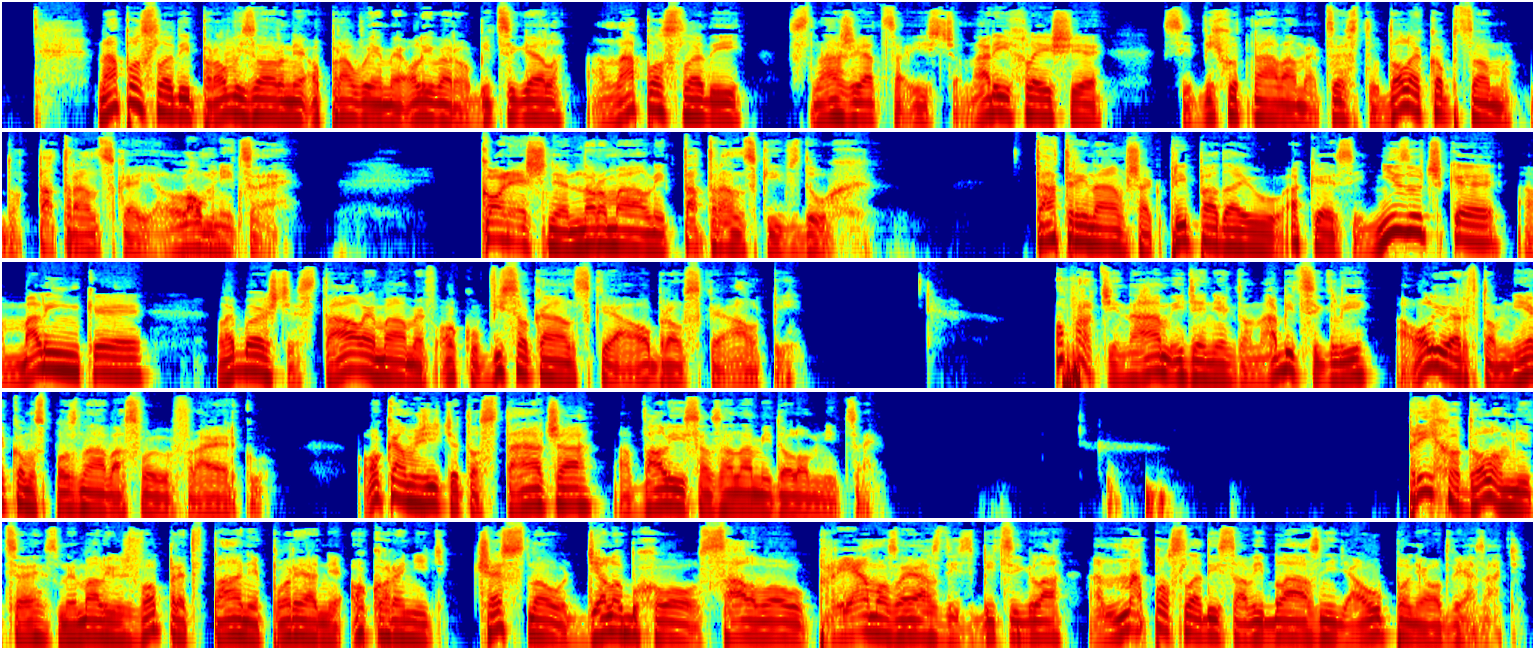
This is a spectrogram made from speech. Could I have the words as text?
Naposledy provizorne opravujeme Oliverov bicykel a naposledy, snažiať sa ísť čo narýchlejšie, si vychutnávame cestu dole kopcom do Tatranskej Lomnice. Konečne normálny tatranský vzduch. Tatry nám však pripadajú akési nizučké a malinké, lebo ešte stále máme v oku vysokánske a obrovské Alpy. Oproti nám ide niekto na bicykli a Oliver v tom niekom spoznáva svoju frajerku. Okamžite to stáča a valí sa za nami do Lomnice. Príchod do Lomnice sme mali už vopred v pláne poriadne okoreniť čestnou delobuchovou salvou priamo za jazdy z bicykla a naposledy sa vyblázniť a úplne odviazať.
